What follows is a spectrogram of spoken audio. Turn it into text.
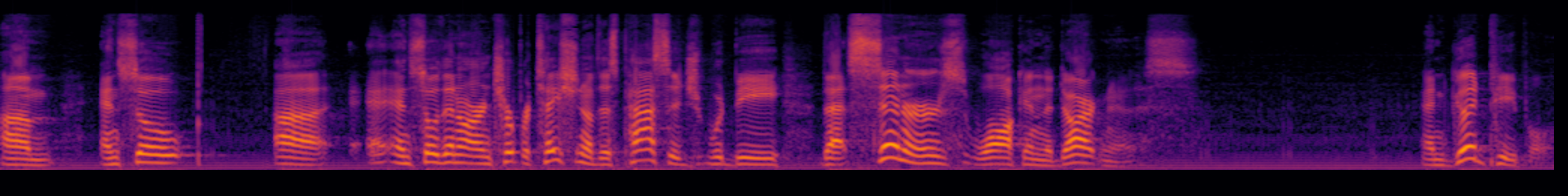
Um, and so, uh, and so then our interpretation of this passage would be that sinners walk in the darkness, and good people,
